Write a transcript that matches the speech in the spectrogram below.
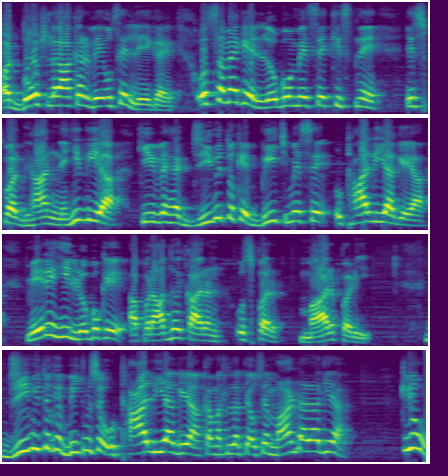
और दोष लगाकर वे उसे ले गए। उस समय के लोगों में से किसने इस पर ध्यान नहीं दिया कि वह जीवितों के बीच में से उठा लिया गया? मेरे ही लोगों के अपराधों के कारण उस पर मार पड़ी। जीवितों के बीच में से उठा लिया गया का मतलब क्या? उसे मार डाला गया? क्यों?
